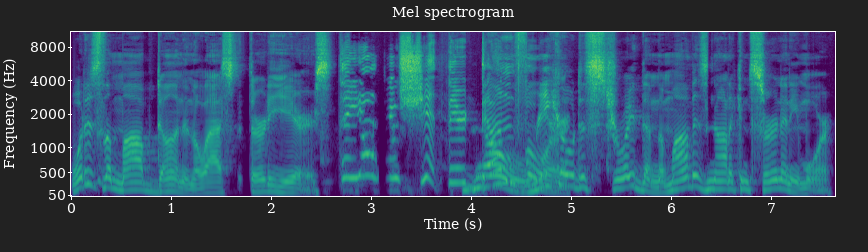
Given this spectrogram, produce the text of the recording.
What has the mob done in the last 30 years? They don't do shit. They're done for. RICO destroyed them. The mob is not a concern anymore.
